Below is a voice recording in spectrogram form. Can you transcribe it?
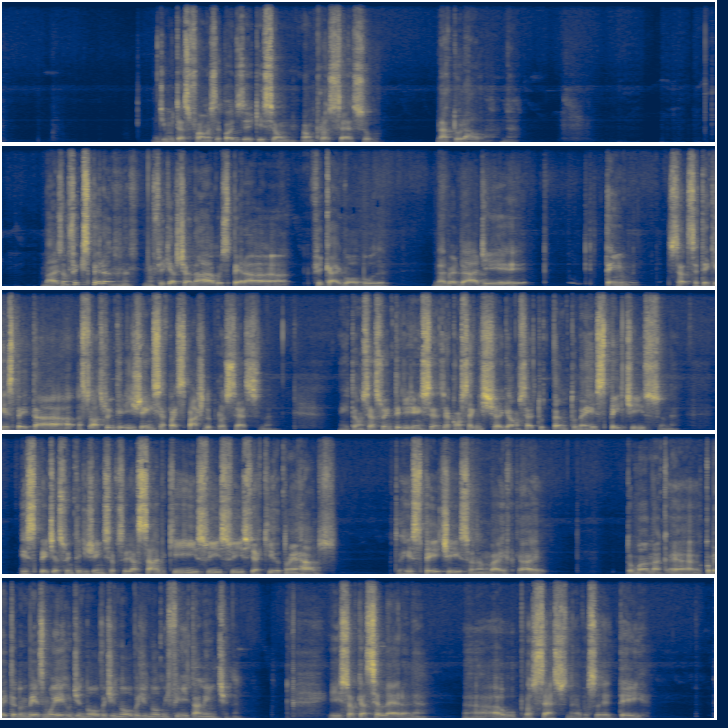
de muitas formas você pode dizer que isso é um, é um processo natural, né? Mas não fique esperando, né? Não fique achando, ah, vou esperar ficar igual ao Buda. Na verdade, tem, você tem que respeitar, a, sua inteligência faz parte do processo, né? Então, se a sua inteligência já consegue enxergar um certo tanto, né? Respeite isso, né? Respeite a sua inteligência. Você já sabe que isso, isso, isso e aquilo estão errados. Então, respeite isso, não vai ficar tomando, é, cometendo o mesmo erro de novo, de novo, de novo, infinitamente, né? E isso é o que acelera, né? o processo, né? Você ter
